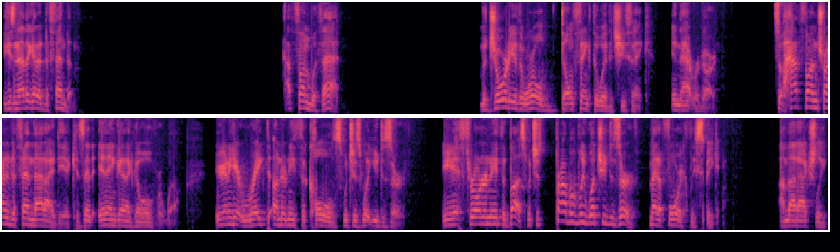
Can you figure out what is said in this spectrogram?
Because now they got to defend them. Have fun with that. Majority of the world don't think the way that you think in that regard. So have fun trying to defend that idea because it, it ain't going to go over well. You're going to get raked underneath the coals, which is what you deserve. You get thrown underneath the bus, which is probably what you deserve, metaphorically speaking. I'm not actually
